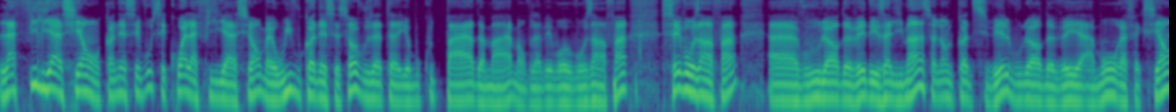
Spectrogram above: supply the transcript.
La filiation, connaissez-vous c'est quoi la filiation? Ben oui, vous connaissez ça. Vous êtes, il y a beaucoup de pères, de mères. Bon, vous avez vos, enfants. C'est vos enfants. Euh, vous leur devez des aliments selon le code civil. Vous leur devez amour, affection.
